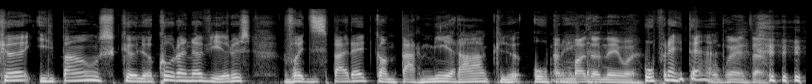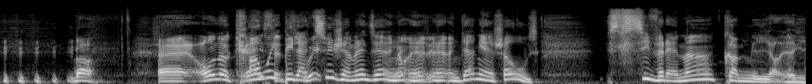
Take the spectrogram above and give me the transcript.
qu'il pense que le coronavirus va disparaître comme par miracle au printemps. À un moment donné, ouais. Au printemps. Au printemps. bon. Euh, on a créé. Ah oui, puis là-dessus, j'aimerais dire une, dernière chose si vraiment, comme le,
